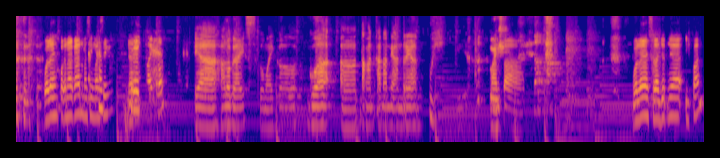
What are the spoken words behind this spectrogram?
Boleh perkenalkan masing-masing dari Michael. Ya, halo guys. Gue Michael. Gue eh, tangan kanannya Andrean. Wih. Wih, Mantap. Boleh selanjutnya Ivan.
